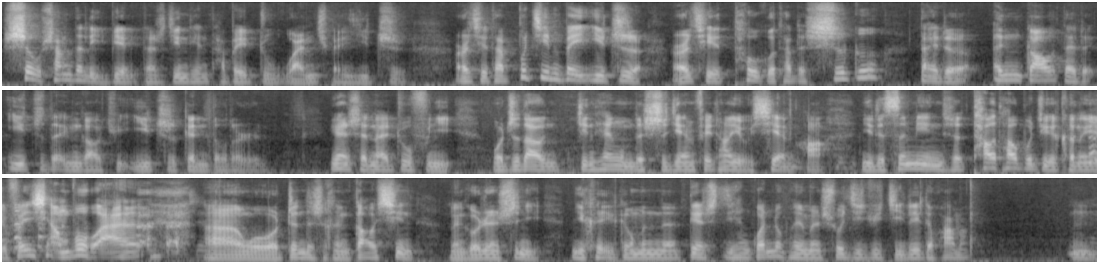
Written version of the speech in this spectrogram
受伤的里边，但是今天她被主完全医治，而且他不仅被医治，而且透过他的诗歌，带着恩高，带着医治的恩高去医治更多的人。愿神来祝福你。我知道今天我们的时间非常有限哈，你的生命是滔滔不绝，可能也分享不完。啊、我真的是很高兴能够认识你。你可以跟我们的电视机前观众朋友们说几句激励的话吗？嗯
